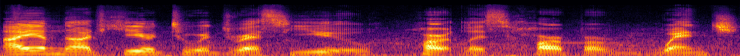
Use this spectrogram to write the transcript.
I am not here to address you, heartless Harper wench.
